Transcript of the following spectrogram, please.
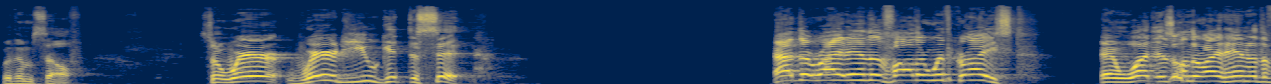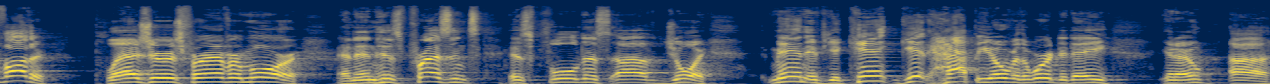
with himself. So where, where do you get to sit? At the right hand of the Father with Christ. And what is on the right hand of the Father? Pleasures forevermore. And in his presence is fullness of joy. Man, if you can't get happy over the word today, you know, uh,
